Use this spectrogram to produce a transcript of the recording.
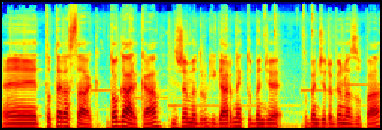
E, to teraz tak, do garka, bierzemy drugi garnek, tu będzie, tu będzie robiona zupa.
